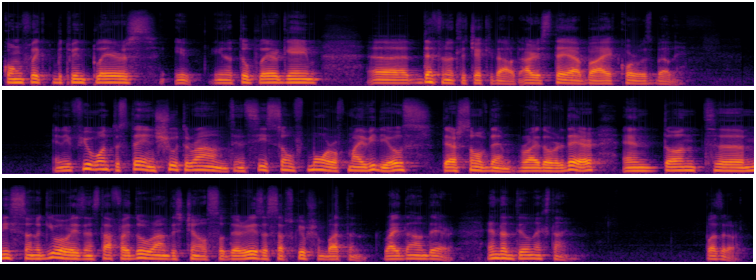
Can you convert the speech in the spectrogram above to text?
conflict between players in a two-player game, uh, definitely check it out, Aristeia by Corvus Belli. And if you want to stay and shoot around and see some more of my videos, there are some of them right over there. And don't uh, miss on the giveaways and stuff I do around this channel. So there is a subscription button right down there. And until next time, pozdrav!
